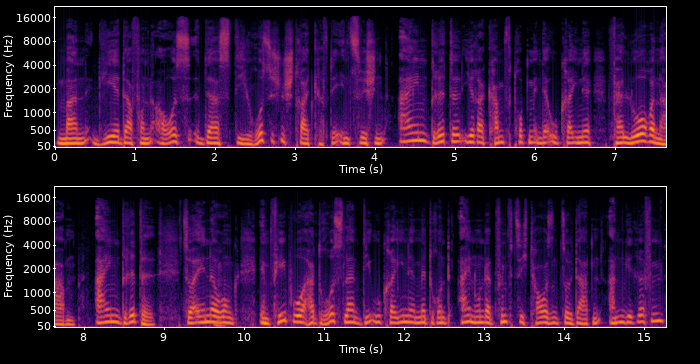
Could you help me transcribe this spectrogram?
man gehe davon aus, dass die russischen Streitkräfte inzwischen ein Drittel ihrer Kampftruppen in der Ukraine verloren haben ein Drittel. Zur Erinnerung, im Februar hat Russland die Ukraine mit rund 150.000 Soldaten angegriffen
